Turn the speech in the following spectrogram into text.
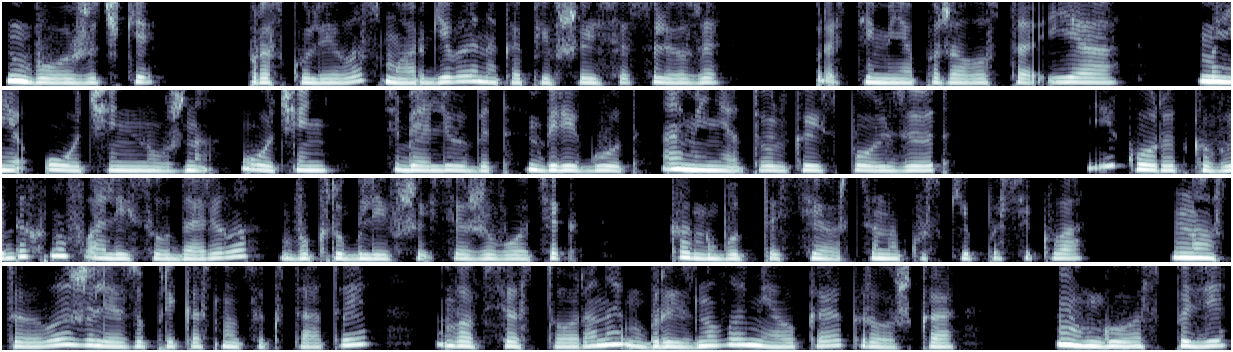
«Божечки!» — проскулила, смаргивая накопившиеся слезы. «Прости меня, пожалуйста, я... Мне очень нужно, очень. Тебя любят, берегут, а меня только используют». И, коротко выдохнув, Алиса ударила в округлившийся животик, как будто сердце на куски посекла. Но стоило железу прикоснуться к статуе, во все стороны брызнула мелкая крошка. «Господи!»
